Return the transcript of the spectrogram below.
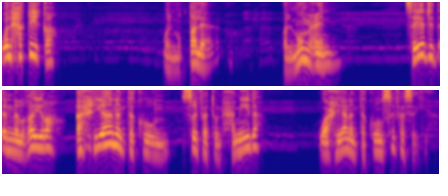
والحقيقة والمطلع والممعن سيجد أن الغيرة أحيانا تكون صفة حميدة وأحيانا تكون صفة سيئة.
